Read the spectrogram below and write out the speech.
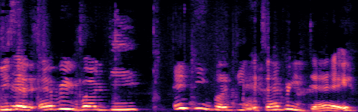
You said everybody. Everybody. It's every day.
